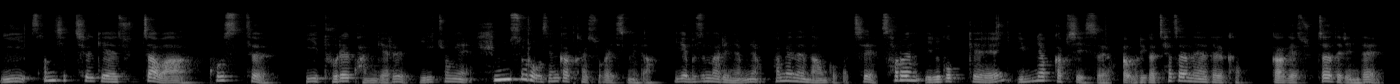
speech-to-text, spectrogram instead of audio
이 37개의 숫자와 cost 이 둘의 관계를 일종의 함수로 생각할 수가 있습니다. 이게 무슨 말이냐면요. 화면에 나온 것 같이 37개의 입력값이 있어요. 우리가 찾아내야 될 각각의 숫자들인데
